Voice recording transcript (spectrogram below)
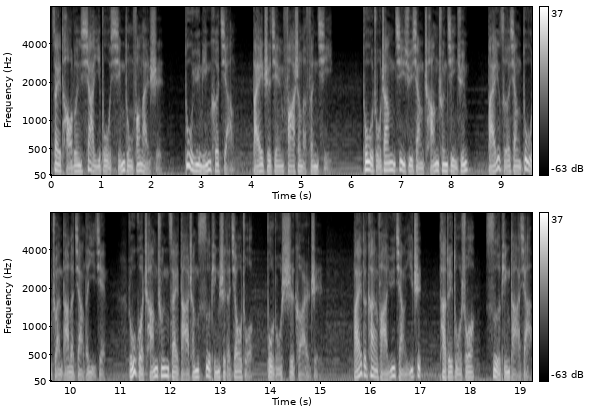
在讨论下一步行动方案时，杜聿明和蒋。白之间发生了分歧，杜主张继续向长春进军，白则向杜转达了蒋的意见：如果长春再打成四平式的焦灼，不如适可而止。白的看法与蒋一致，他对杜说：“四平打下，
